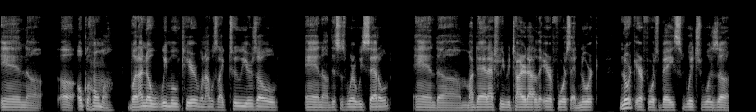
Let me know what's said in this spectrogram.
in uh, uh Oklahoma. But I know we moved here when I was like two years old, and uh, this is where we settled. And um, my dad actually retired out of the Air Force at Newark, Newark Air Force Base, which was uh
